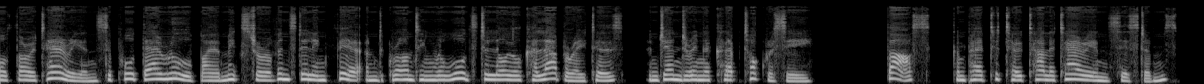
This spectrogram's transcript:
Authoritarians support their rule by a mixture of instilling fear and granting rewards to loyal collaborators, engendering a kleptocracy. Thus, compared to totalitarian systems,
